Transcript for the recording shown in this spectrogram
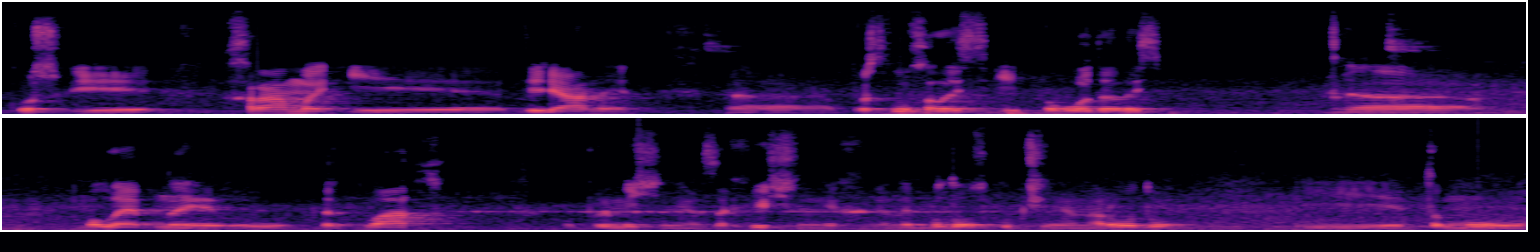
Також і храми, і віряни е, прислухались і проводились молебни у церквах, у приміщеннях захищених. Не було скупчення народу, і тому е,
